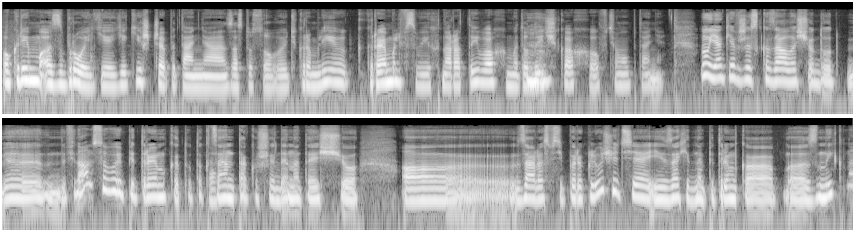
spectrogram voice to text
Окрім зброї, які ще питання застосовують Кремлі Кремль в своїх наративах, методичках угу. в цьому питанні? Ну як я вже сказала, щодо е, фінансової підтримки, тут акцент так. також йде на те, що зараз всі переключаться, і західна підтримка зникне.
